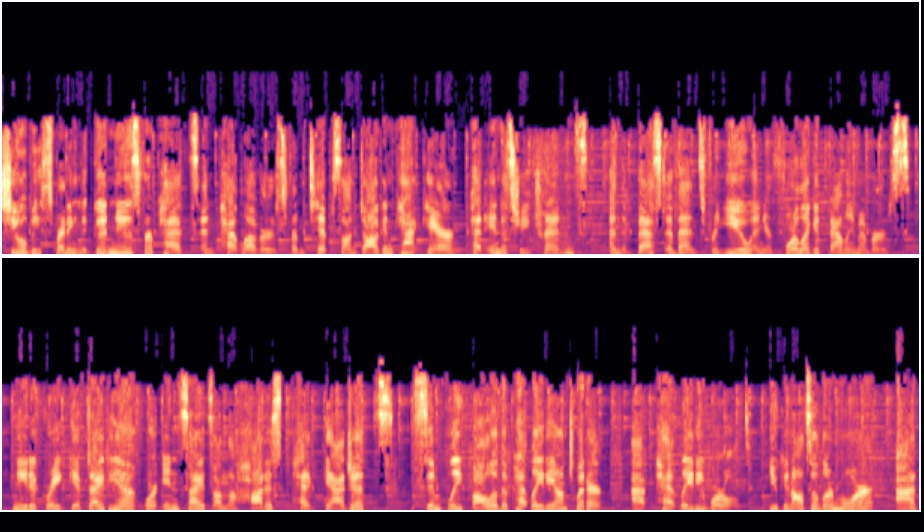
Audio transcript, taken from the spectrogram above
She will be spreading the good news for pets and pet lovers from tips on dog and cat care, pet industry trends, and the best events for you and your four legged family members. Need a great gift idea or insights on the hottest pet gadgets? Simply follow the Pet Lady on Twitter at Pet Lady World. You can also learn more at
